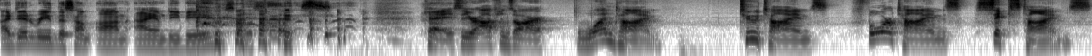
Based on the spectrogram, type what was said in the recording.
I did read this on, on IMDb. So Okay, so your options are one time, two times, four times, six times.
